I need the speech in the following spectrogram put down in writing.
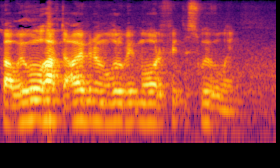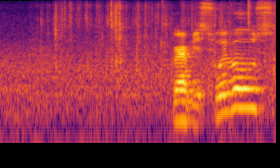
but we will have to open them a little bit more to fit the swivel in. Grab your swivels.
